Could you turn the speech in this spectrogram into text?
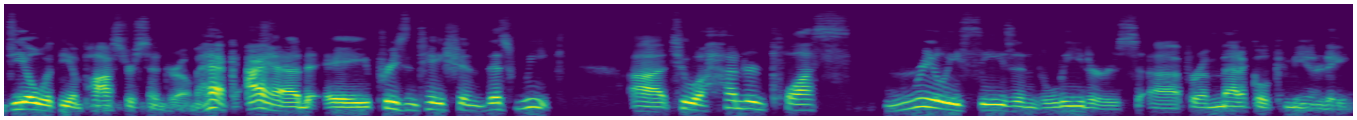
deal with the imposter syndrome. Heck, I had a presentation this week uh, to a hundred plus really seasoned leaders uh, for a medical community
